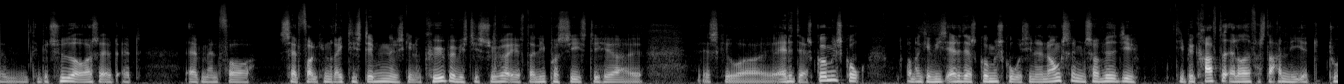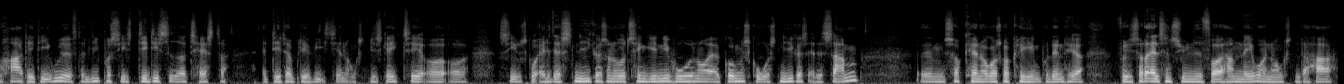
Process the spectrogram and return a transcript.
Øhm, det betyder også, at, at, at man får sat folk i en rigtig stemning, når de skal ind og købe, hvis de søger efter lige præcis de her, øh, skriver, øh, er det gummisko, og man kan vise, Adidas det gummisko i sin annonce, men så ved de, de er bekræftet allerede fra starten i, at du har det, de er ude efter, lige præcis det, de sidder og taster, at det, der bliver vist i annoncen. De skal ikke til at, at sige, du skal, er det der sneakers og noget at tænke ind i hovedet, når jeg er gummisko og sneakers er det samme, øhm, så kan jeg nok også godt klikke ind på den her. Fordi så er der altid sandsynlighed for, at ham naboannoncen, der har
